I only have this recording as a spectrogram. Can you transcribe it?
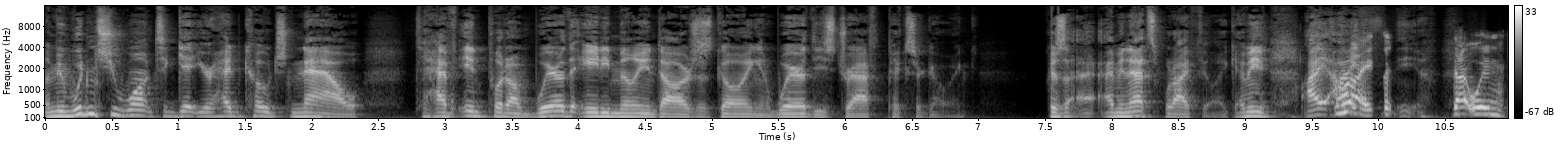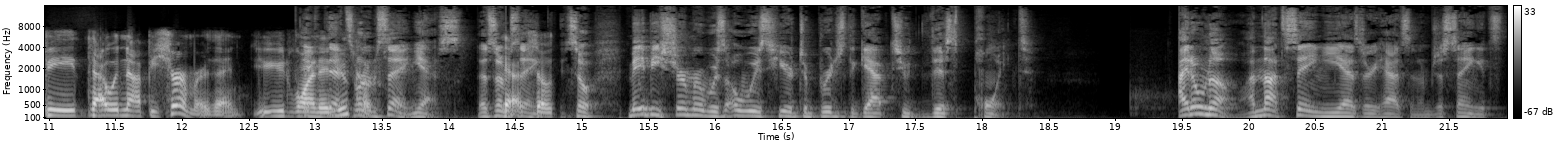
I mean, wouldn't you want to get your head coach now to have input on where the $80 million is going and where these draft picks are going. Because I, I, mean, that's what I feel like. I mean, I right, I, that wouldn't be that would not be Shurmur. Then you'd want to. That's what I'm saying. Yes, that's what yeah, I'm saying. So, so maybe Shurmur was always here to bridge the gap to this point. I don't know. I'm not saying he has or he hasn't. I'm just saying it's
